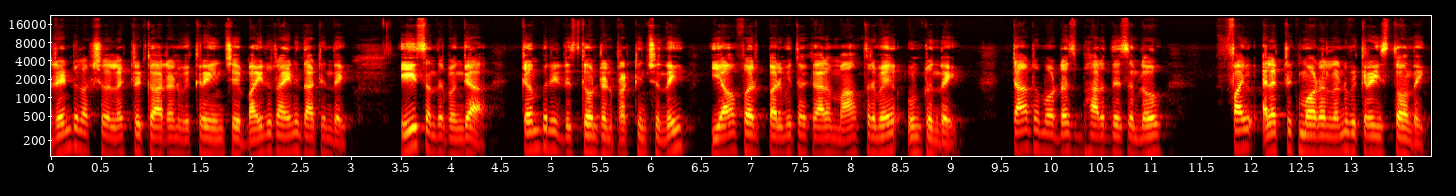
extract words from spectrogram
రెండు లక్షల ఎలక్ట్రిక్ కార్లను విక్రయించే బయలురాయిని దాటింది. ఈ సందర్భంగా కంపెనీ డిస్కౌంట్లను ప్రకటించింది. ఈ ఆఫర్ పరిమిత కాలం మాత్రమే ఉంటుంది. టాటా మోటార్స్ భారతదేశంలో ఫైవ్ ఎలక్ట్రిక్ మోడళ్ళను విక్రయిస్తోంది.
